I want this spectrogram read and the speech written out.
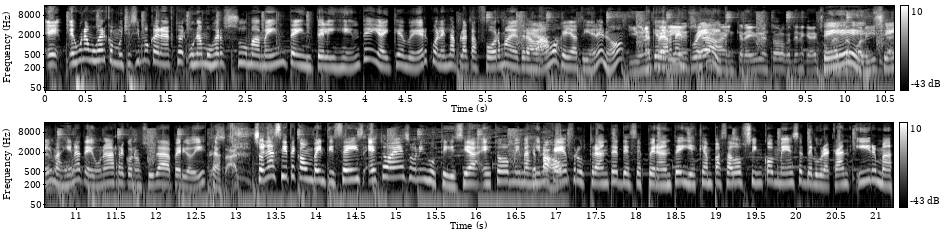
Eh, es una mujer con muchísimo carácter, una mujer sumamente inteligente y hay que ver cuál es la plataforma de trabajo que ella tiene, ¿no? Y una hay que darle break. increíble en todo lo que tiene que ver con Sí, política. sí, imagínate, una reconocida periodista. Exacto. Son las 7.26. Esto es una injusticia. Esto me imagino que es frustrante, desesperante. Y es que han pasado cinco meses del huracán Irma.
